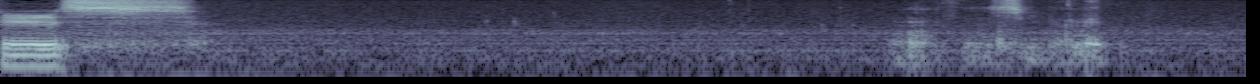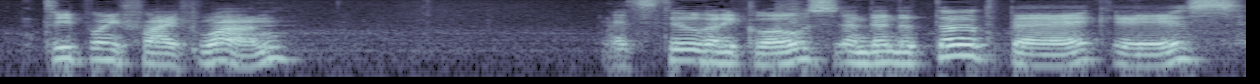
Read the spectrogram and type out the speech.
is 3.51 it's still very close. And then the third pack is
